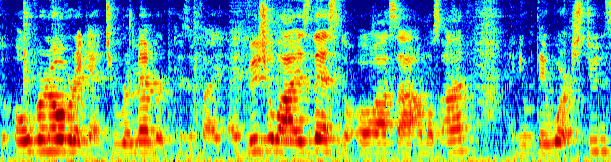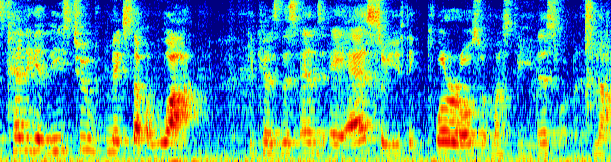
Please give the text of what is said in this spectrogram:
Go over and over again to remember, because if I, I visualize this and go oh, o, as, a, amos, an, I knew what they were. Students tend to get these two mixed up a lot because this ends as, so you think plural, so it must be this one, but it's not.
